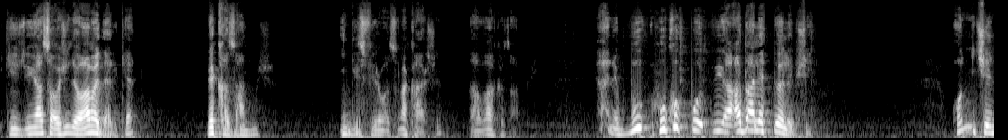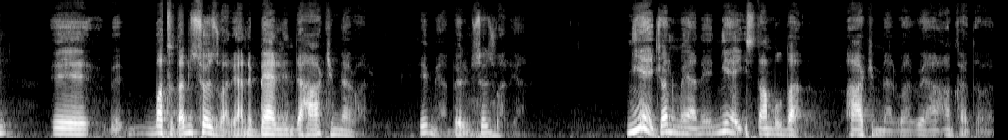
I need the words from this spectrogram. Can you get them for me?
İkinci Dünya Savaşı devam ederken ve kazanmış. İngiliz firmasına karşı dava kazanmış. Yani bu hukuk bu ya adalet böyle bir şey. Onun için e, Batı'da bir söz var yani Berlin'de hakimler var. Değil mi ya? Böyle bir söz var yani. Niye canım yani niye İstanbul'da hakimler var veya Ankara'da var?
